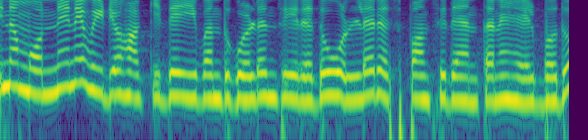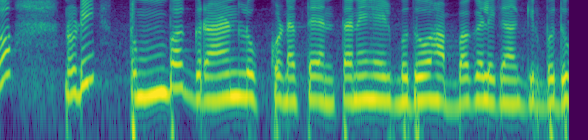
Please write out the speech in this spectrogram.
ಇನ್ನು ಮೊನ್ನೆನೇ ವಿಡಿಯೋ ಹಾಕಿದ್ದೆ, ಈ ಒಂದು ಗೋಲ್ಡನ್ ಸೀರೆದು ಒಳ್ಳೆ ರೆಸ್ಪಾನ್ಸ್ ಇದೆ ಅಂತಲೇ ಹೇಳ್ಬೋದು. ನೋಡಿ, ತುಂಬ ಗ್ರ್ಯಾಂಡ್ ಲುಕ್ ಕೊಡುತ್ತೆ ಅಂತಲೇ ಹೇಳ್ಬೋದು. ಹಬ್ಬಗಳಿಗಾಗಿರ್ಬೋದು,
